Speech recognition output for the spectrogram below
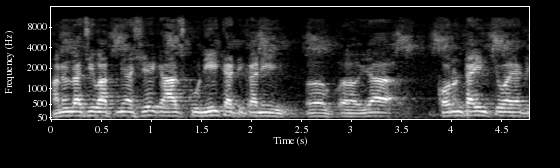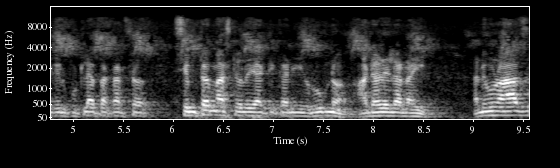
आनंदाची बातमी अशी आहे की आज कोणीही त्या ठिकाणी या क्वारंटाईन किंवा या ठिकाणी कुठल्या प्रकारचं सिमटम असलेलं या ठिकाणी रुग्ण आढळलेला नाही. आणि म्हणून आज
